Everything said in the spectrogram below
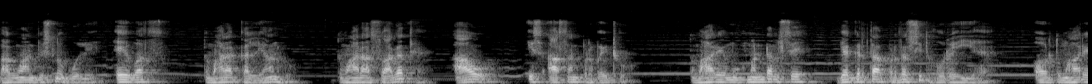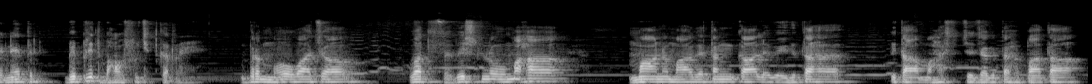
भगवान विष्णु बोले, हे वत्स तुम्हारा कल्याण हो, तुम्हारा स्वागत है। आओ, इस आसन पर बैठो। तुम्हारे मुखमंडल से व्यग्रता प्रदर्शित हो रही है और तुम्हारे नेत्र विपरीत भाव सूचित कर रहे हैं। ब्रह्मोवाच। वत्स विष्णु महा। मानमागतं काल वेगत पितामहश्च जगत पाता।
